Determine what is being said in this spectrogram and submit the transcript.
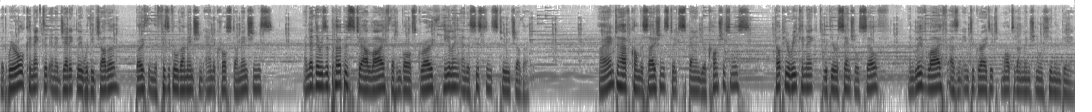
that we're all connected energetically with each other, both in the physical dimension and across dimensions, and that there is a purpose to our life that involves growth, healing, and assistance to each other. I aim to have conversations to expand your consciousness help you reconnect with your essential self, and live life as an integrated, multidimensional human being.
